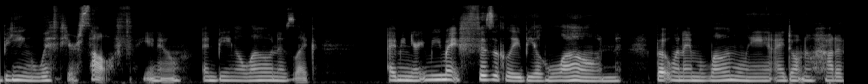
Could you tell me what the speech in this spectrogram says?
being with yourself, you know, and being alone is like, I mean, you might physically be alone, but when I'm lonely, I don't know how to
